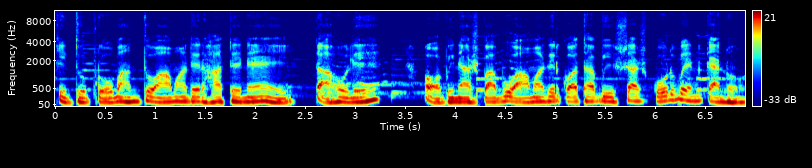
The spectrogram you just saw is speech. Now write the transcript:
কিন্তু প্রমাণ তো আমাদের হাতে নেই। তাহলে অবিনাশ বাবু আমাদের কথা বিশ্বাস করবেন কেন?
